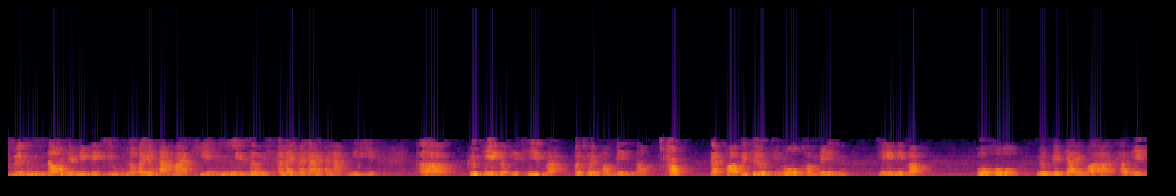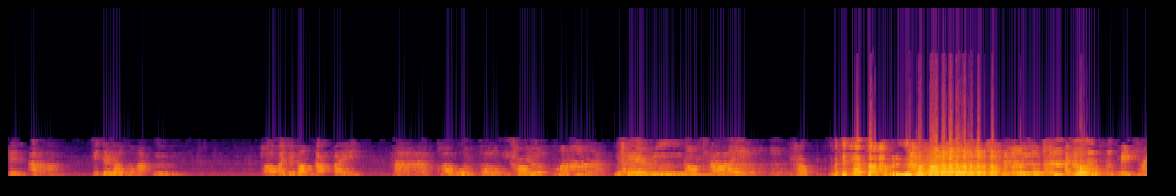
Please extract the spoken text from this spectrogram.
เหมือนน้องยังเด็กๆอยู่ แล้วก็ยังสามารถเขียน research อะไรมาได้ขนาดนี้เอ่อคือพี่กับพี่ทิพย์อะก็ช่วยคอมเมนต์เนาะครับ แต่พอไปเจอพี่โมคอมเมนต์พี่นี่แบบโอ้โห นึกในใจว่าถ้าพี่เป็นอาร์มพี่จะเริ่มสมัครเลยพอมันจะต้องกลับไป หาข้อมูลเพิ่มอีกครับเยอะมากและแทบจะรื้อเนาะอืม ใช่ ครับ ไม่ใช่แทบจะทำหรือ คือมันครับไม่ใช่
